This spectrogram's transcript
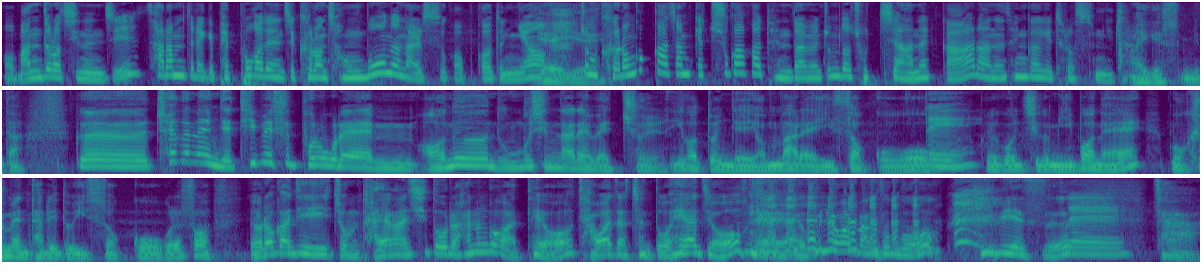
어, 만들어지는지 사람들에게 배포가 되는지 그런 정보는 알 수가 없거든요. 예, 예. 좀 그런 것까지 함께 추가가 된다면 좀 더 좋지 않을까라는 생각이 들었습니다. 알겠습니다. 그 최근에 이제 TBS 프로그램 어느 눈부신 날의 외출 이것도 이제 연말에 있었고 네. 그리고 지금 이번에 모큐멘터리도 있었고 그래서 여러 가지 좀 다양한 시도를 하는 것 같아요. 자화자찬 또 해야죠. 네, 훌륭한 방송국 TBS. 네. 자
